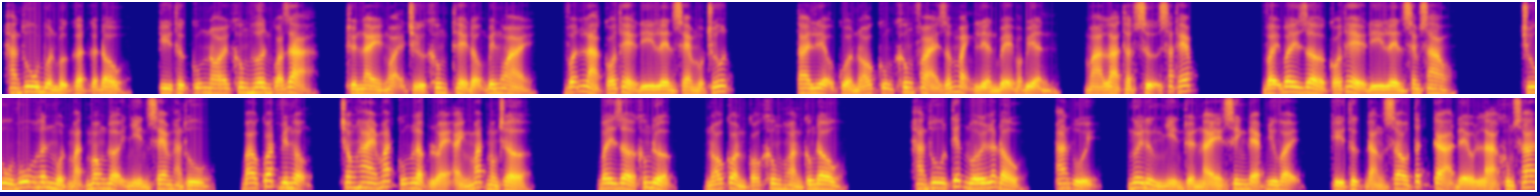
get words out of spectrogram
Hàn thu buồn bực gật gật đầu, kỳ thực cũng nói không hơn quá giả, thuyền này ngoại trừ không thể động bên ngoài, vẫn là có thể đi lên xem một chút. Tài liệu của nó cũng không phải rất mạnh liền bể bờ biển, mà là thật sự sắt thép. Vậy bây giờ có thể đi lên xem sao? Chu vũ hân một mặt mong đợi nhìn xem hàn thu, bao quát viên động trong hai mắt cũng lập lòe ánh mắt mong chờ. Bây giờ không được, nó còn có không hoàn công đâu. Hàn thu tiếp nối lắc đầu, an ủi ngươi đừng nhìn thuyền này xinh đẹp như vậy, kỳ thực đằng sau tất cả đều là không sát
